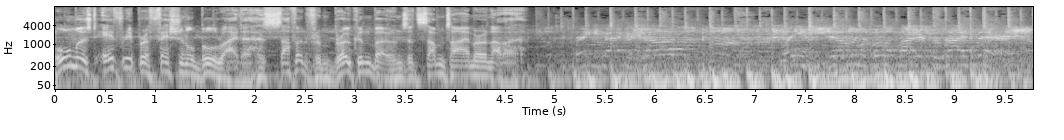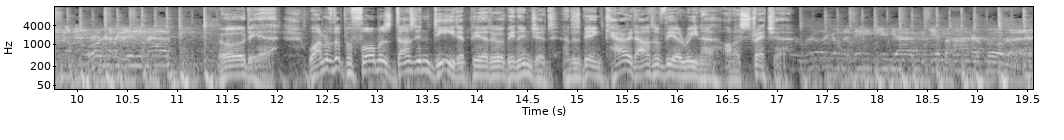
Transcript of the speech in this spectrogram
Almost every professional bull rider has suffered from broken bones at some time or another. Oh dear, one of the performers does indeed appear to have been injured and is being carried out of the arena on a stretcher. We're really going to need you guys to get behind our bull rider.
